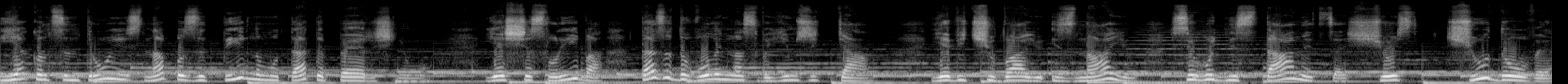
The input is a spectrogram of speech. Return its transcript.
і я концентруюсь на позитивному та теперішньому. Я щаслива та задоволена своїм життям. Я відчуваю і знаю, сьогодні станеться щось чудове.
